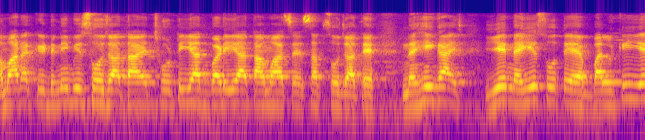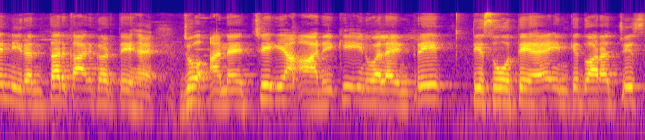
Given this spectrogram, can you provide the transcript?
हमारा किडनी भी सो जाता है, छोटी याद बड़ी याद तामाश है, सब सो जाते हैं। नहीं गाइज़ ये नहीं सोते हैं, बल्कि ये निरंतर कार्य करते हैं, जो अनैच्छिक या आरेखी इन्वॉलेंट्री टिश्यू होते हैं, इनके द्वारा जिस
